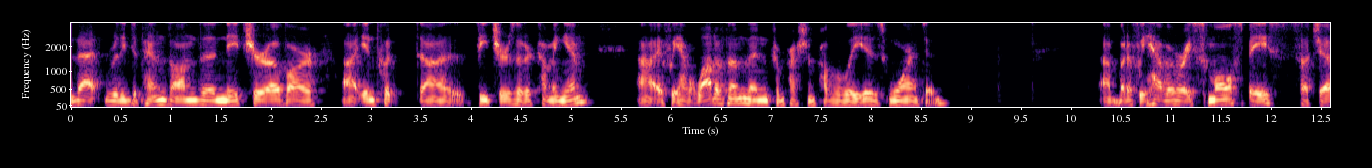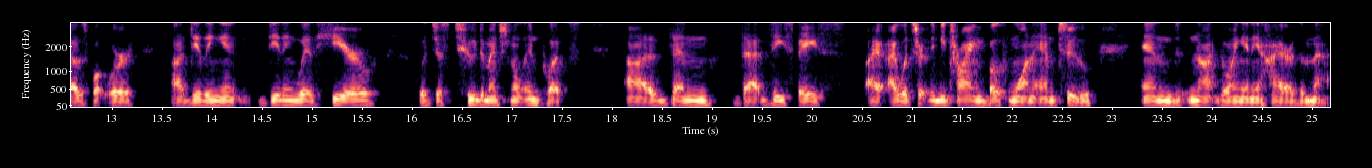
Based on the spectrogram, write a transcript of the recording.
that really depends on the nature of our uh, input uh, features that are coming in. Uh, if we have a lot of them, then compression probably is warranted. Uh, but if we have a very small space, such as what we're uh, dealing in dealing with here, with just two-dimensional inputs, uh, then that z space, I, I, would certainly be trying both one and two, and not going any higher than that.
